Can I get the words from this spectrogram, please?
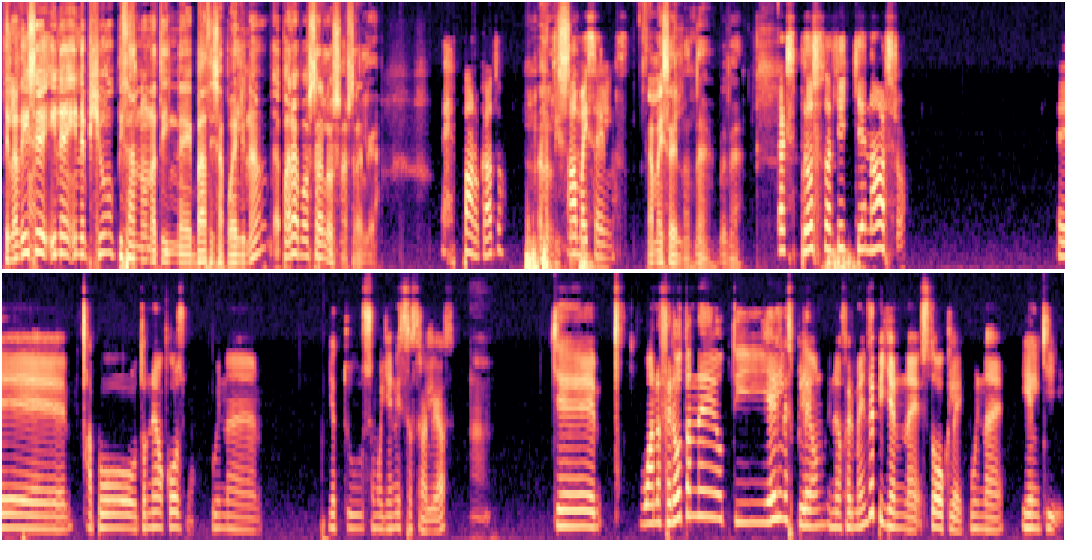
Δηλαδή είσαι, είναι, είναι πιο πιθανό να την ε, μπάθεις από Έλληνα παρά από Αυστραλός στην Αυστραλία. Ε, πάνω κάτω. Μάλιστα. Άμα είσαι Έλληνας. Άμα είσαι Έλληνας, ναι, βέβαια. Εντάξει, πρόσφατα βγήκε και ένα άρθρο ε, από το νέο κόσμο που είναι για τους ομογενείς της Αυστραλίας και που αναφερόταν ότι οι Έλληνες πλέον, οι νεοφερμένοι, δεν πηγαίνουν στο Oakley που είναι η, ελληνική,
